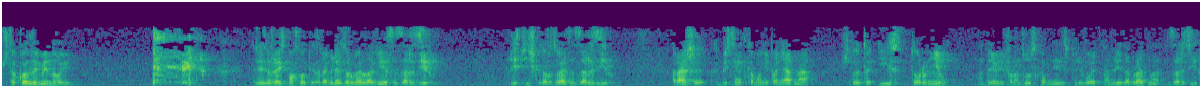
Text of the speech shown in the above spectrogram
Что такое лиминой? Здесь уже есть махлоки. Рабелезер лавиеса зарзир. Есть птичка, которая называется зарзир. Раши объясняет, кому непонятно, что это исторнил. На древнефранцузском мне здесь переводят на врид обратно зарзир.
